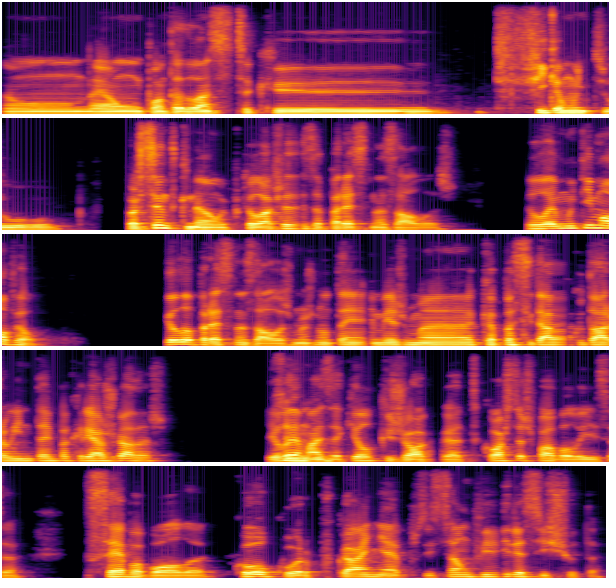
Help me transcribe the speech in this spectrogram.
Não é um ponta de lança que fica muito parecendo que não, e porque ele às vezes aparece nas aulas, ele é muito imóvel. Ele aparece nas aulas, mas não tem a mesma capacidade que o Darwin tem para criar jogadas. Ele Sim. é mais aquele que joga de costas para a baliza, recebe a bola, com o corpo, ganha a posição, vira-se e chuta.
